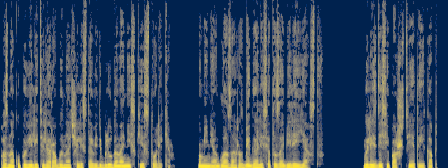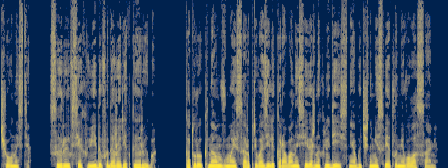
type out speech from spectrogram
По знаку повелителя рабы начали ставить блюда на низкие столики. У меня глаза разбегались от изобилия яств. Были здесь и паштеты, и копчености, сыры всех видов и даже редкая рыба, которую к нам в Майсар привозили караваны северных людей с необычными светлыми волосами.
